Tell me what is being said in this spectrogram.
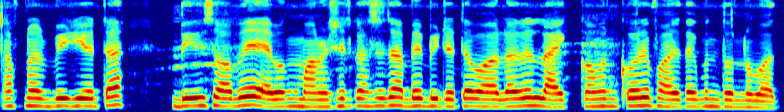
আপনার ভিডিওটা ভিউজ হবে এবং মানুষের কাছে যাবে। ভিডিওটা ভালো লাগলে লাইক কমেন্ট করে ভালো থাকবেন। ধন্যবাদ।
